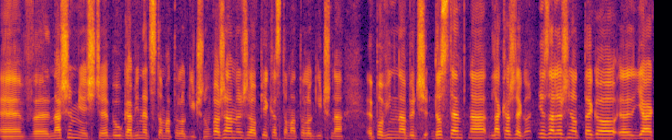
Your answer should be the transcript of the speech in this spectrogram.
w naszym mieście był gabinet stomatologiczny. Uważamy, że opieka stomatologiczna e, powinna być dostępna dla każdego, niezależnie od tego, e, jak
